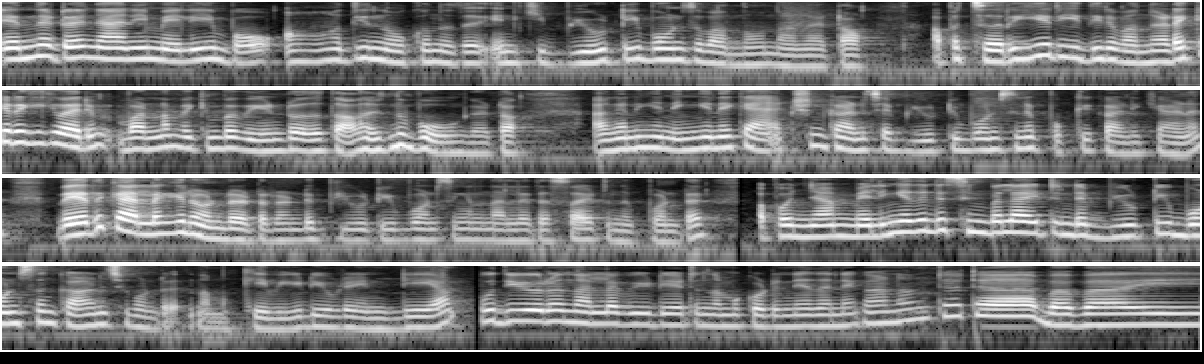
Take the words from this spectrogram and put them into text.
എന്നിട്ട് ഞാൻ ഈ മെലിയുമ്പോൾ ആദ്യം നോക്കുന്നത് എനിക്ക് ബ്യൂട്ടി ബോൺസ് വന്നു എന്നാണ് കേട്ടോ. അപ്പോൾ ചെറിയ രീതിയിൽ വന്നു. ഇടയ്ക്കിടയ്ക്ക് വരും. വണ്ണം വെക്കുമ്പോൾ വീണ്ടും അത് താഴ്ന്നു പോകും കേട്ടോ. അങ്ങനെ ഞാൻ ഇങ്ങനെയൊക്കെ ആക്ഷൻ കാണിച്ച ബ്യൂട്ടി ബോൺസിനെ പൊക്കി കാണിക്കുകയാണ്. വേദയ്ക്ക് അല്ലെങ്കിലും ഉണ്ട് കേട്ടോ. രണ്ട് ബ്യൂട്ടി ബോൺസ് ഇങ്ങനെ നല്ല രസമായിട്ട് നിൽപ്പുണ്ട് അപ്പോൾ ഞാൻ മെലിഞ്ഞതിന്റെ സിമ്പിളായിട്ട് എന്റെ ബ്യൂട്ടി ബോൺസും കാണിച്ചുകൊണ്ട് നമുക്ക് ഈ വീഡിയോ ഇവിടെ എൻഡ് ചെയ്യാം. പുതിയൊരു നല്ല വീഡിയോ ആയിട്ട് നമുക്ക് ഉടനെ തന്നെ കാണാം. Tata bye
